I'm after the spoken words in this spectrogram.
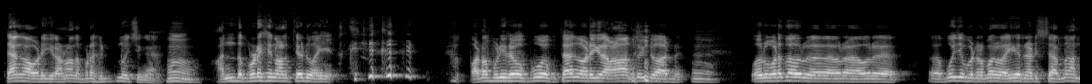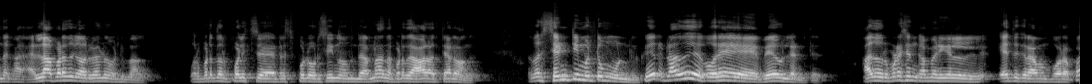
தேங்காய் உடைக்கிறானோ அந்த படம் ஹிட்னு வச்சுங்க அந்த ப்ரொடக்ஷனால் தேடுவாங்க. படம் முடிகிறவ பூ தேங்காய் உடைக்கிறான் தூக்கிட்டு வான்னு. ம். ஒரு படத்தில் ஒரு ஒரு- ஒரு பூஜை பண்ணுற மாதிரி ஐயர் நடிச்சிட்டாருன்னா அந்த எல்லா படத்துக்கும் அவர் வேணும் அப்படிம்பாங்க. ஒரு படத்தில் ஒரு போலீஸ் ட்ரெஸ் eh, போட்டு ஒரு சீன் வந்துட்டாருன்னா அந்த படத்தை ஆளை தேடுவாங்க. அது மாதிரி சென்டிமெண்ட்டும் ஒன்று இருக்குது ரெண்டாவது ஒரே வேவ் இல்லைன்ட்டு அது ஒரு ப்ரொடக்ஷன் கம்பெனிகள் ஏற்றுக்கிறாம போகிறப்ப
